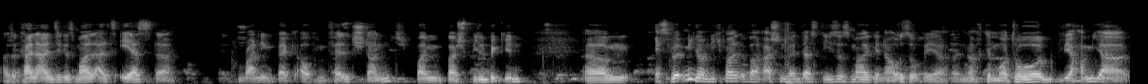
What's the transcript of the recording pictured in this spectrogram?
Also kein einziges Mal als erster. Running Back auf dem Feld stand beim, bei Spielbeginn. Ähm, es würde mich noch nicht mal überraschen, wenn das dieses Mal genauso wäre. Nach dem Motto, wir haben ja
